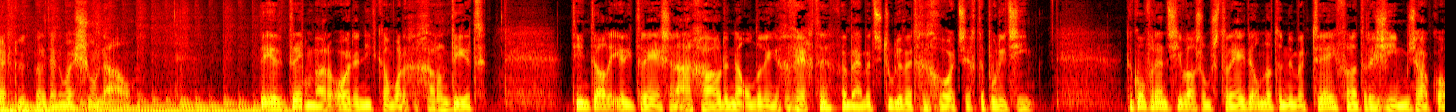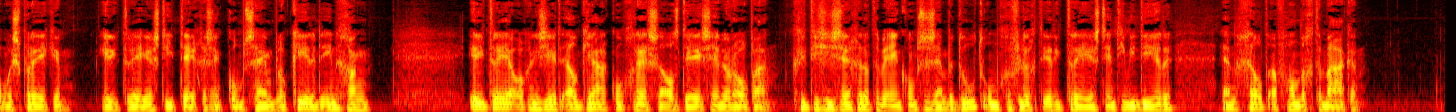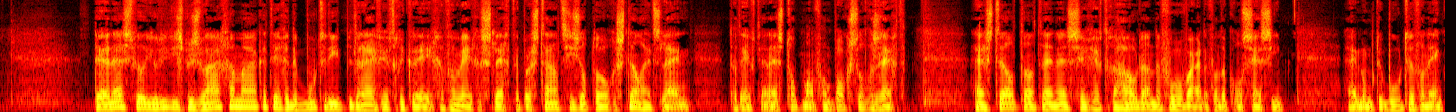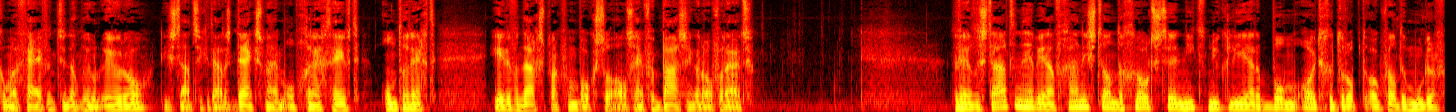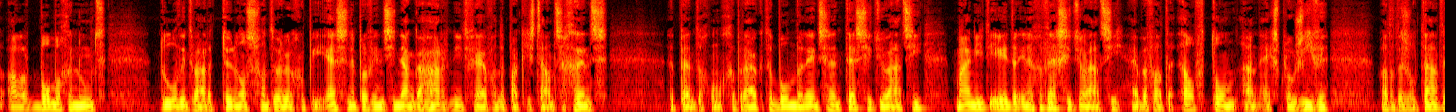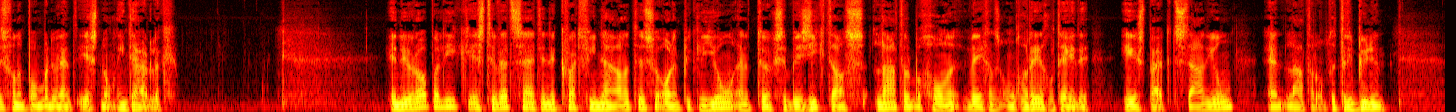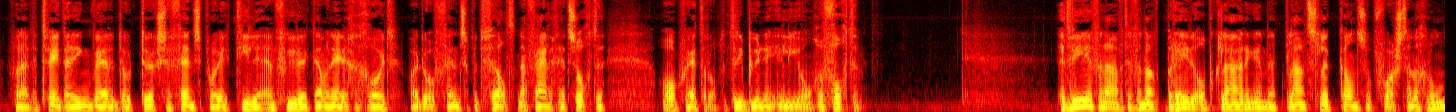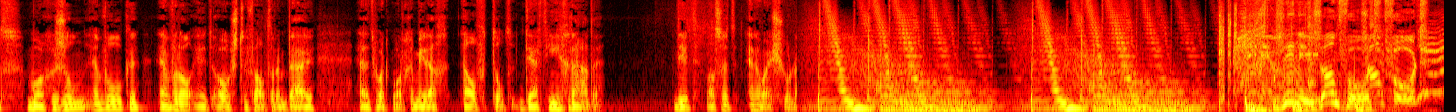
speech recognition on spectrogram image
Gert met NOS-journaal. De Eritreërs orde niet kan worden gegarandeerd. Tientallen Eritreërs zijn aangehouden na onderlinge gevechten... waarbij met stoelen werd gegooid, zegt de politie. De conferentie was omstreden omdat de nummer 2 van het regime zou komen spreken. Eritreërs die tegen zijn komst zijn blokkeerden de ingang. Eritrea organiseert elk jaar congressen als deze in Europa. Critici zeggen dat de bijeenkomsten zijn bedoeld om gevluchte Eritreërs te intimideren en geld afhandig te maken. De NS wil juridisch bezwaar gaan maken tegen de boete die het bedrijf heeft gekregen vanwege slechte prestaties op de hoge snelheidslijn. Dat heeft NS-topman van Bokstel gezegd. Hij stelt dat de NS zich heeft gehouden aan de voorwaarden van de concessie. Hij noemt de boete van 1,25 miljoen euro, die staatssecretaris Dijksma hem opgelegd heeft, onterecht. Eerder vandaag sprak Van Bokstel al zijn verbazing erover uit. De Verenigde Staten hebben in Afghanistan de grootste niet-nucleaire bom ooit gedropt, ook wel de moeder aller bommen genoemd. Doelwit waren tunnels van terreurgroep IS in de provincie Nangarhar, niet ver van de Pakistanse grens. Het Pentagon gebruikte de bom wel eens in een testsituatie, maar niet eerder in een gevechtssituatie. Hij bevatte 11 ton aan explosieven. Wat het resultaat is van het bombardement is nog niet duidelijk. In de Europa League is de wedstrijd in de kwartfinale tussen Olympique Lyon en het Turkse Beziktas later begonnen wegens ongeregeldheden. Eerst buiten het stadion en later op de tribune. Vanuit de tweede ring werden door Turkse fans projectielen en vuurwerk naar beneden gegooid, waardoor fans op het veld naar veiligheid zochten. Ook werd er op de tribune in Lyon gevochten. Het weer vanavond en vannacht brede opklaringen met plaatselijk kans op vorst aan de grond. Morgen zon en wolken en vooral in het oosten valt er een bui. En het wordt morgenmiddag 11 tot 13 graden. Dit was het NOS Journal. Zin in Zandvoort, Zandvoort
